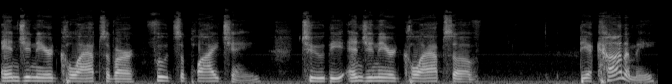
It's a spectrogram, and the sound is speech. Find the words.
engineered collapse of our food supply chain to the engineered collapse of the economy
